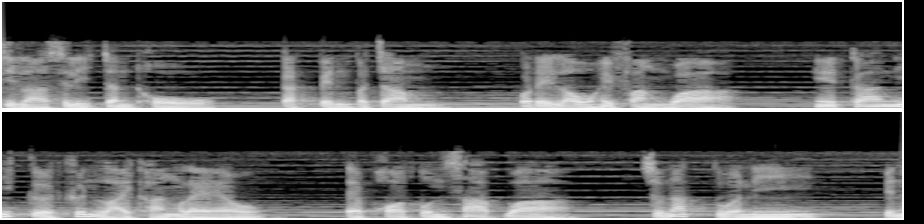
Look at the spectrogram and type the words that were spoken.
ศิลาสิริจันโท กัดเป็นประจำ ก็ได้เล่าให้ฟังว่า เหตุการณ์นี้เกิดขึ้นหลายครั้งแล้ว แต่พอตนทราบว่า สุนัขตัวนี้เป็น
